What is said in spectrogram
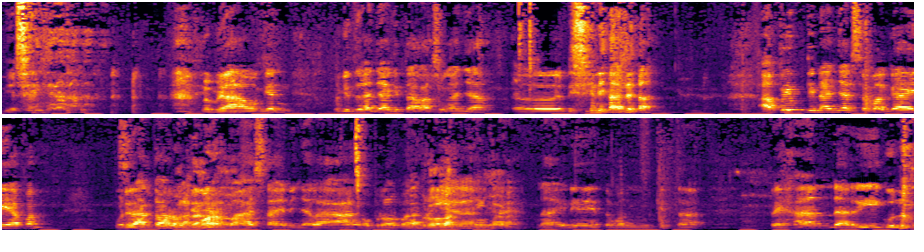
biasanya Lebih ya mungkin begitu saja kita langsung aja Eh, di sini ada Apip Ginanjar sebagai apa moderator Moderator. mungkin ya, bahasa ininya lah ah, ngobrol bareng Ngobrol lah, Ya, ngobrol ya. nah ini teman kita Rehan dari Gunung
